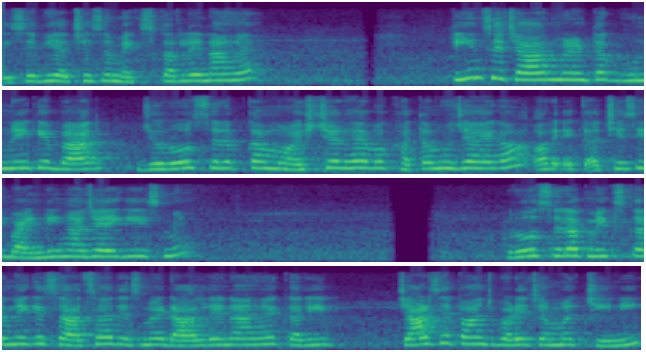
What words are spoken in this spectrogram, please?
इसे भी अच्छे से मिक्स कर लेना है। तीन से चार मिनट तक भूनने के बाद जो रोज़ सिरप का मॉइस्चर है वो ख़त्म हो जाएगा और एक अच्छी सी बाइंडिंग आ जाएगी इसमें। रोज़ सिरप मिक्स करने के साथ साथ इसमें डाल देना है करीब चार से पाँच बड़े चम्मच चीनी।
